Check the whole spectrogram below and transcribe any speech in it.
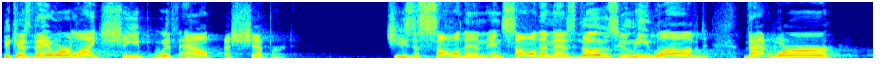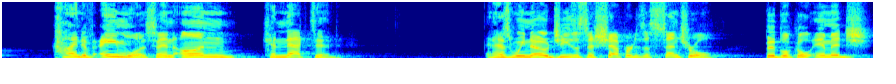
because they were like sheep without a shepherd. Jesus saw them and saw them as those whom he loved that were kind of aimless and unconnected. And as we know, Jesus as shepherd is a central biblical image.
